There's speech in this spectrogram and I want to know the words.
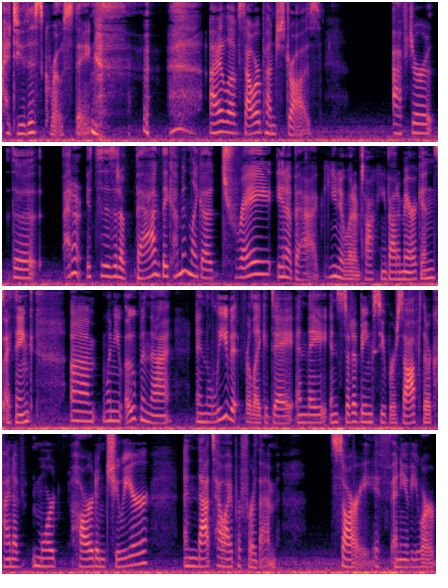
I do this gross thing. I love sour punch straws. After the I don't it's is it a bag? They come in like a tray in a bag. You know what I'm talking about, Americans, I think. Um, when you open that and leave it for like a day and they instead of being super soft, they're kind of more hard and chewier, and that's how I prefer them. Sorry if any of you are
